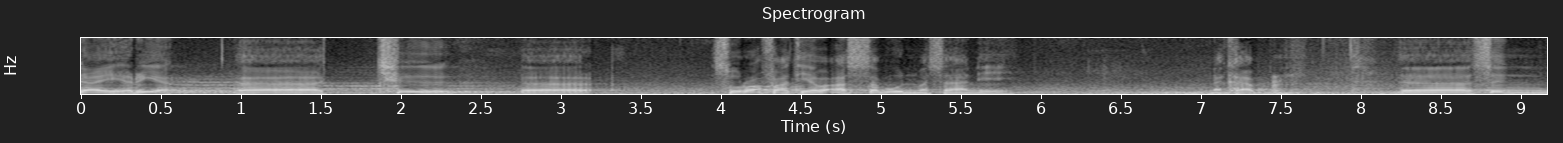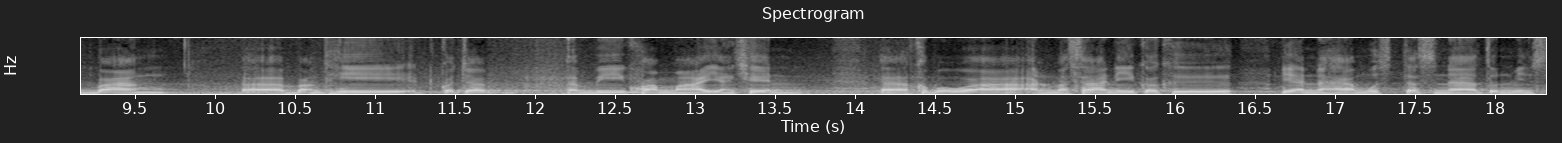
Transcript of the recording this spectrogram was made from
ได้เรียกชื่อเอ่อสุรฟาติฮะว่าอัสซับอุนมาซานีนะครับซึ่งบางบางทีก็จะมีความหมายอย่างเช่น เขาบอกว่าอัลมาซานีก็คือเดียนนาฮามุสตัสนาตุนมินไซ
